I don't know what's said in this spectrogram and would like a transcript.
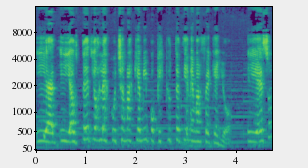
Y a, usted Dios le escucha más que a mí porque es que usted tiene más fe que yo. Y eso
